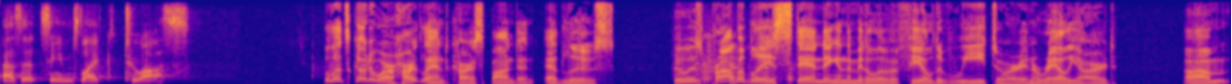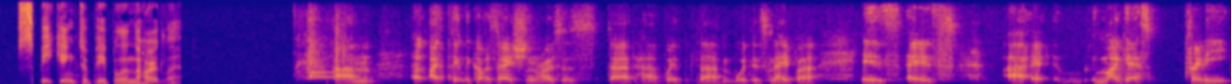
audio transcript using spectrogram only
as it seems like to us. Well, let's go to our heartland correspondent Ed Luce, who is probably standing in the middle of a field of wheat or in a rail yard, um, speaking to people in the heartland. Um, I think the conversation Rosa's dad had with um, with his neighbor is is uh, my guess pretty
